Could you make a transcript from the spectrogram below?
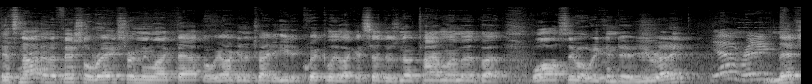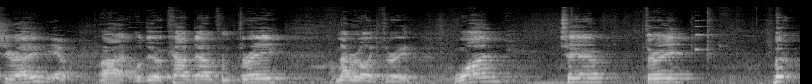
it's not an official race or anything like that, but we are gonna try to eat it quickly. Like I said, there's no time limit, but we'll all see what we can do. You ready? Yeah, I'm ready. Mitch, you ready? Yep. All right, we'll do a countdown from three. Not really three. One, two, three, boom.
